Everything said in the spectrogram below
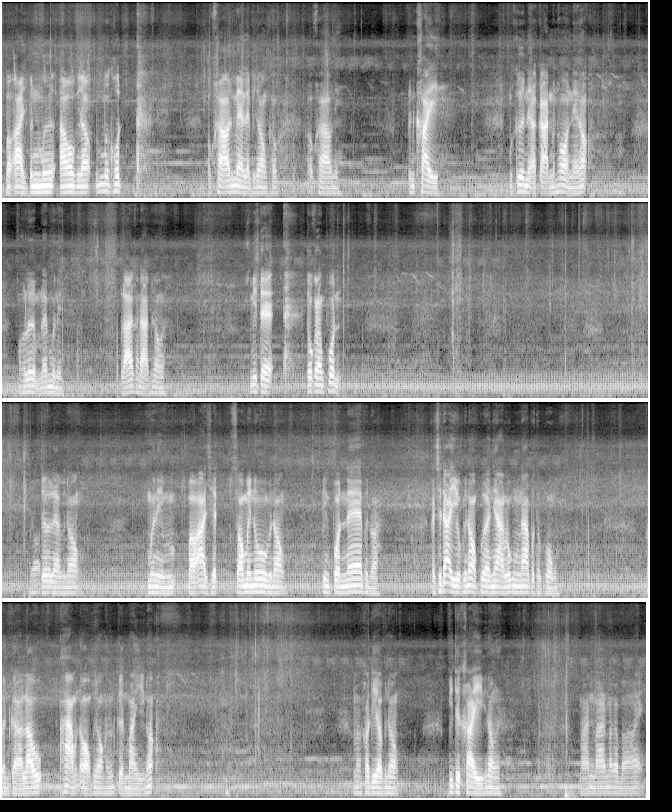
บอกอาจจะเป็นมือเอาพี่น้องมือคดเอาขาวนี่แม่เลยพี่น้องเขาเอาขาวนี่ เป็นไข่เมื่อคืนเนี่ยอากาศมันร้อนเนี่ยเนาะมาเริ่มแล้วมือนี่ร้ายขนาดพี่น้องมีแต่ตัวกำลังพ่นเจอแล้วพี่น้องมื้อนี้เบาอาเช็ดสองเมนูพี่น้องปิ้งป่นแน่เพิ่นว่าก็สิได้อยู่พี่น้องเพื่อย่างลงหน้าปฐพงศ์เพิ่นก็เราห้ามมันออกพี่น้องให้มันเกิดใหม่อีกเนาะมาเขาวเดียวพี่น้อง มีแต่ไข่พี่น้องมานมานมากับบ่าย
